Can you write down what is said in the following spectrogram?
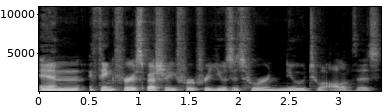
And I think for especially for for users who are new to all of this,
